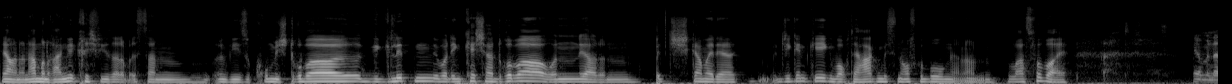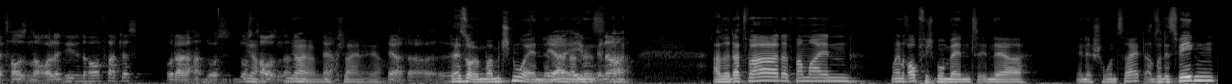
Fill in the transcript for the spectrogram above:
Ja, und dann haben wir ihn rangekriegt, wie gesagt, aber ist dann irgendwie so komisch drüber geglitten, über den Kescher drüber und ja, dann bitch, kam mir der Jig entgegen, war auch der Haken ein bisschen aufgebogen und dann war es vorbei. Ja, mit einer Tausender Rolle, die du drauf hattest. Oder du hast, du hast ja, Tausender, ja, ne? ja, so kleine, ja. Ja, da. Äh, Da ist auch irgendwann mit Schnurende, Ja, ne? Dann eben, ist, genau. ja. Also das war, das war mein, mein Raubfischmoment in der, in der Schonzeit. Also deswegen,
